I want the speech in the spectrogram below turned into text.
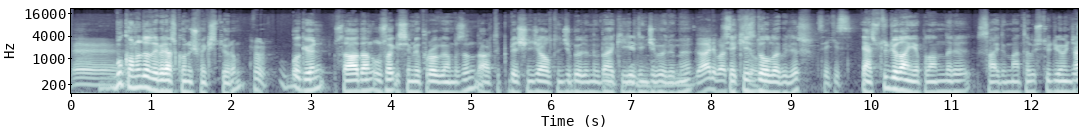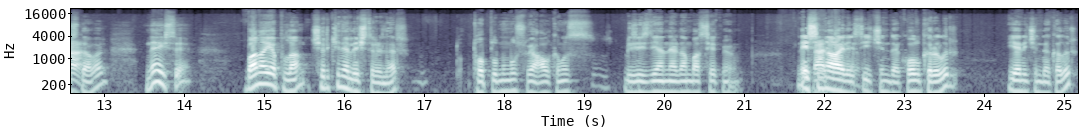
Ee, Bu konuda da biraz konuşmak istiyorum. Hı. Bugün Sağdan Uzak isimli programımızın artık 5. 6. bölümü belki 7. bölümü galiba 8 de olabilir. 8. Yani stüdyodan yapılanları saydım ben tabii stüdyo öncesi Ha. de var. Neyse bana yapılan çirkin eleştiriler toplumumuz ve halkımız bizi izleyenlerden bahsetmiyorum. Nesin Ben- ailesi içinde kol kırılır, yen içinde kalır.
